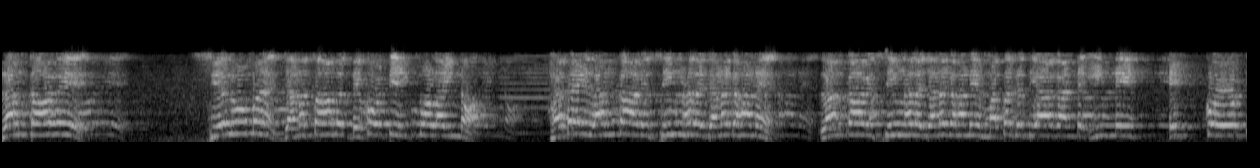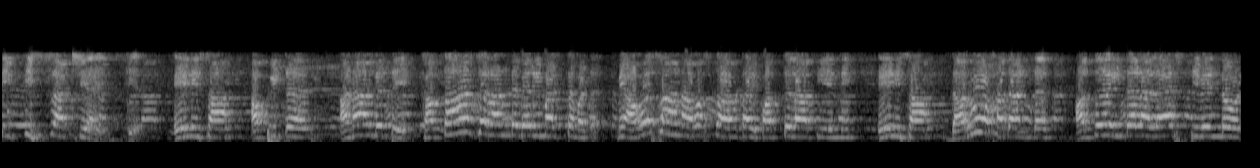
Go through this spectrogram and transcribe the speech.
ලංකාවේ සියලුම ජනතාව දෙකෝටි ඉක්මවලා ඉන්නවා. හැබැයි ලංකාවේ සිංහල ජනගහනය ලංකාවේ සිංහල ජනගහනය මතක තියාගන්න ඉන්නේ එක් කෝටි 30 ලක්ෂයයි. ඒ නිසා අපිට අනාගතේ කතා කරන්න බැරි මට්ටමට මේ අවසාන අවස්ථාවටයි පත් වෙලා තියෙන්නේ. ඒ නිසා දරුවෝ හදන්න අද ඉඳලා ලෑස්ති වෙන්න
